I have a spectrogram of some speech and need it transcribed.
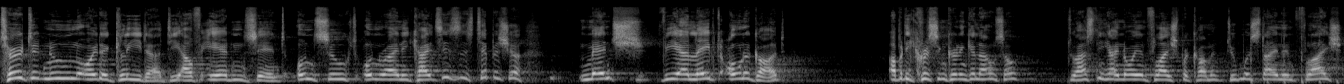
Tötet nun eure Glieder, die auf Erden sind, Unzucht, Unreinigkeit. Das ist das typische Mensch, wie er lebt ohne Gott. Aber die Christen können genauso. Du hast nicht ein neues Fleisch bekommen. Du musst dein Fleisch,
